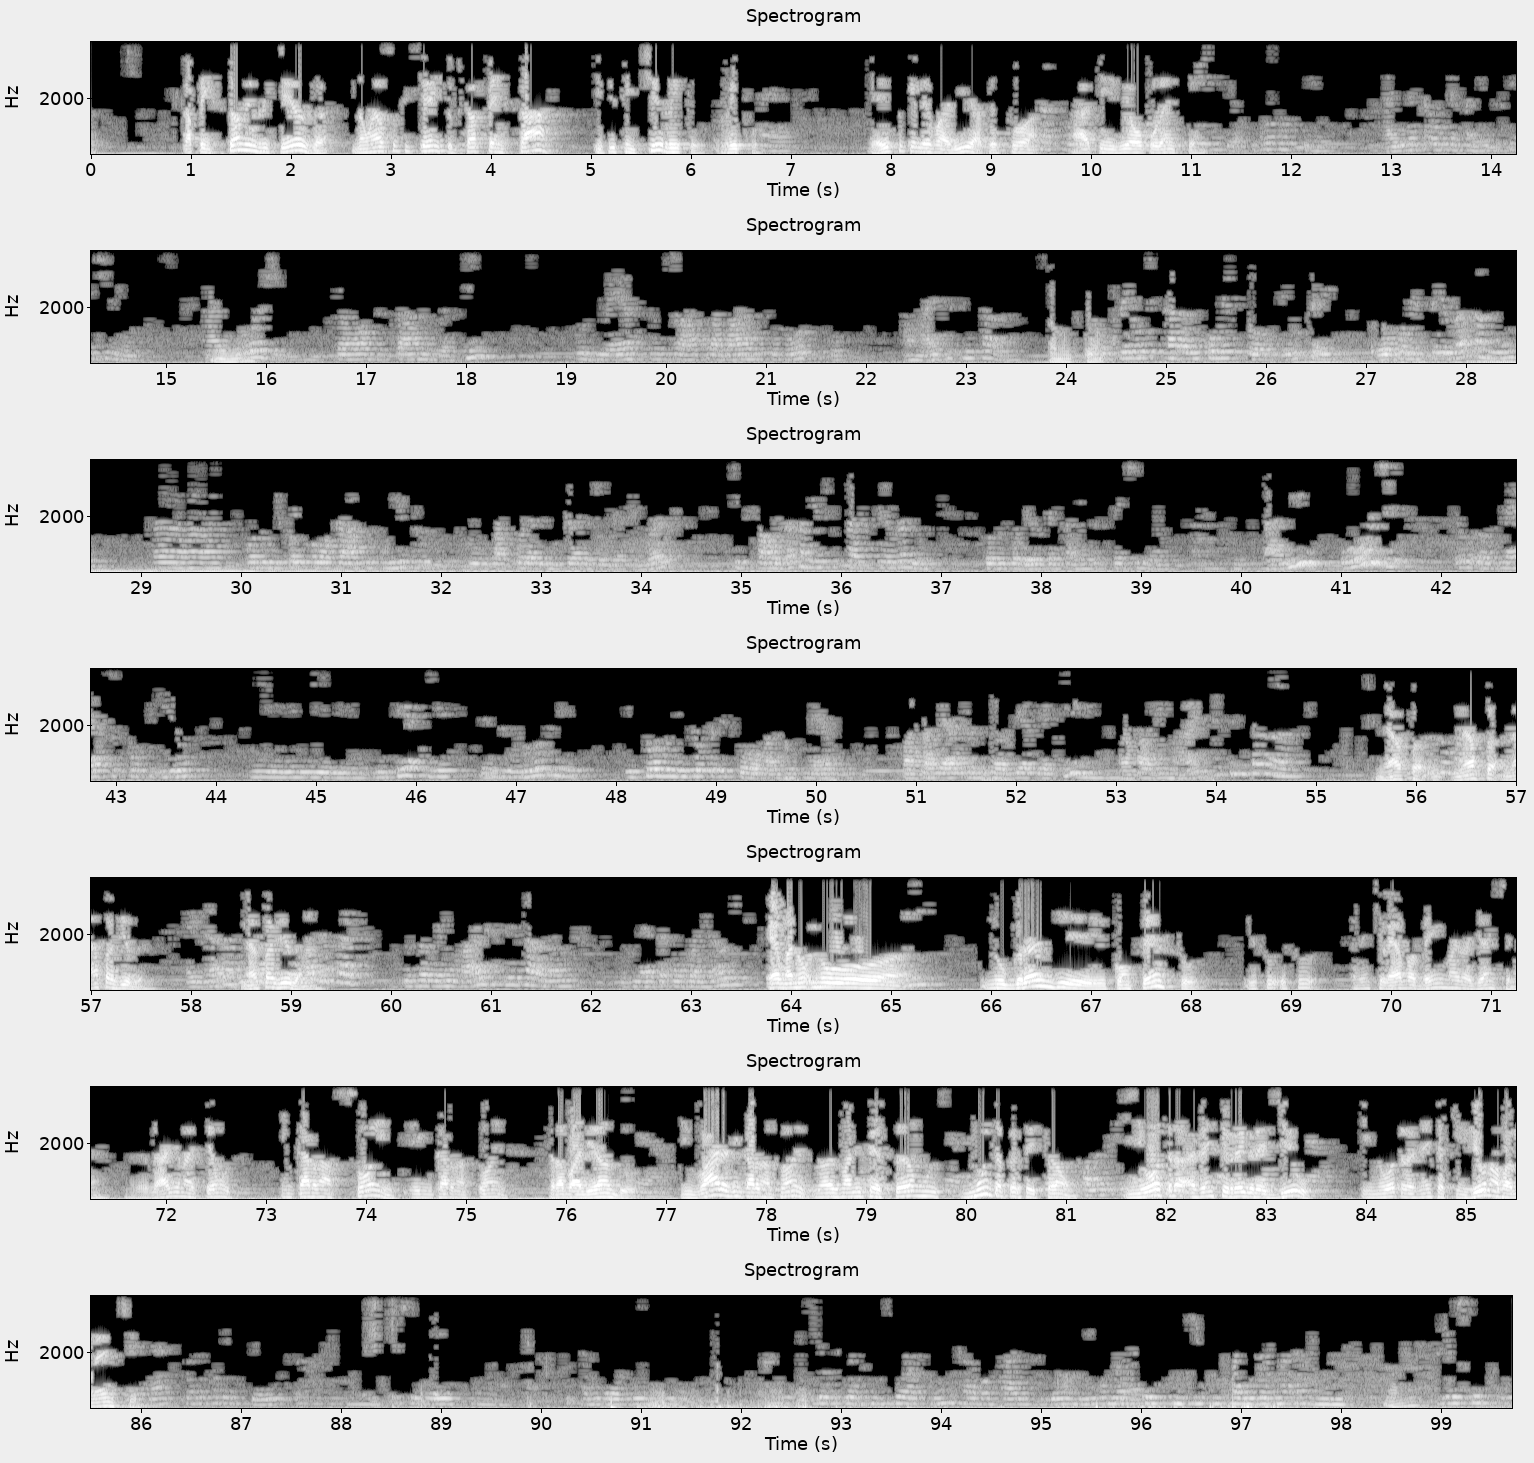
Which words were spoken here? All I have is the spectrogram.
estar pensando em riqueza não é o suficiente, tu precisa pensar e se sentir rico, rico. É. é isso que levaria a pessoa a atingir a opulência. Mas uhum. hoje, para nós estarmos aqui, os mestres já trabalham conosco há mais de 30 anos. Há muito tempo. Eu não sei onde cada um começou, eu sei. Eu comecei exatamente ah, quando me foi colocado o livro do pastor americano José Bush, que fala exatamente o que está dizendo ali, sobre o poder do pensamento e do sentimento. Ali, hoje, os mestres conseguiram e, e ter aqui esse grupo e, todo mundo que ofereceu, mas os médicos, batalharam no Brasil até aqui, já fazem mais de 30 anos. Nessa, nessa, nessa vida. É, nessa vida, né? Eu venho mais de 30 anos, os médicos acompanhando. É, mas no, no, no grande consenso, isso, isso a gente leva bem mais adiante, né? Na verdade, nós temos encarnações e encarnações, trabalhando em várias encarnações, nós manifestamos muita perfeição. Em outra a gente regrediu, em outra a gente atingiu novamente. Eu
